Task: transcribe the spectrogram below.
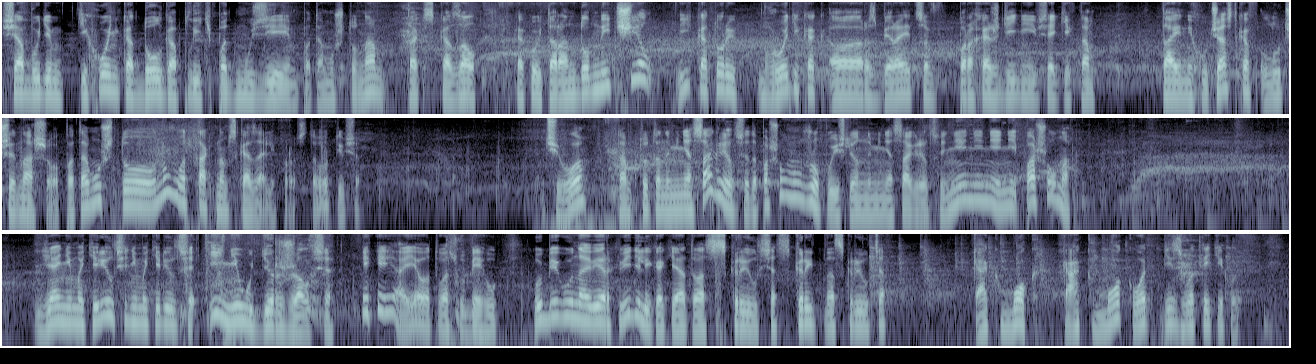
Сейчас будем тихонько долго плыть под музеем, потому что нам так сказал какой-то рандомный чел, и который вроде как э, разбирается в прохождении всяких там тайных участков лучше нашего. Потому что, ну, вот так нам сказали просто. Вот и все. Чего? Там кто-то на меня сагрился? Да пошел в жопу, если он на меня сагрился. Не-не-не, не, пошел нахуй. Я не матерился, не матерился и не удержался. Хе-хе, а я от вас убегу. Убегу наверх. Видели, как я от вас скрылся? Скрытно скрылся. Как мог. Как мог. Вот без вот этих вот.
